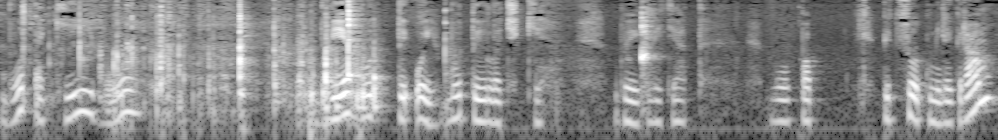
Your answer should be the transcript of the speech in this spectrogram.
Вот такие вот две буты... Ой, бутылочки выглядят. Вот по 500 миллиграмм.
